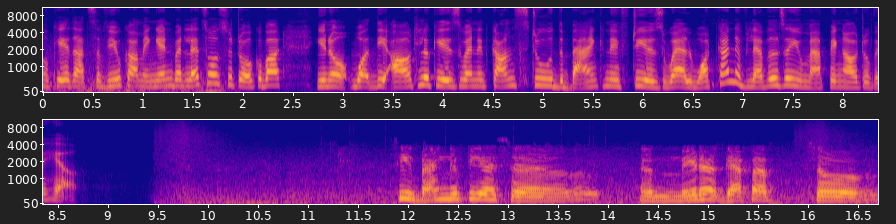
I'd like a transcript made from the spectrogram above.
Okay, that's the view coming in. But let's also talk about, you know, what the outlook is when it comes to the bank nifty as well. What kind of levels are you mapping out over here? See, Bank Nifty has uh, uh, made a gap up. So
